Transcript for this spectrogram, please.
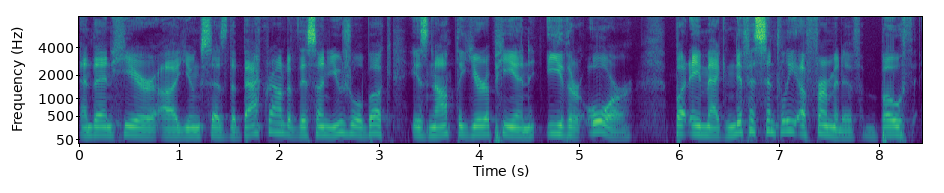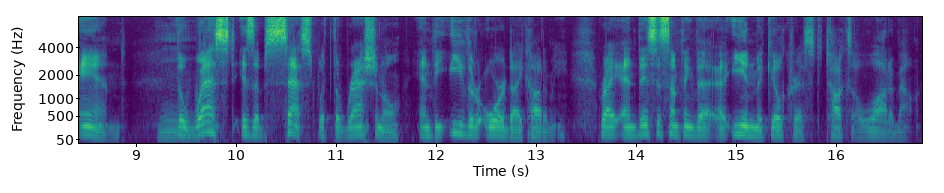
and then here, uh, Jung says the background of this unusual book is not the European either or, but a magnificently affirmative both and. The West is obsessed with the rational and the either or dichotomy, right? And this is something that uh, Iain McGilchrist talks a lot about,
